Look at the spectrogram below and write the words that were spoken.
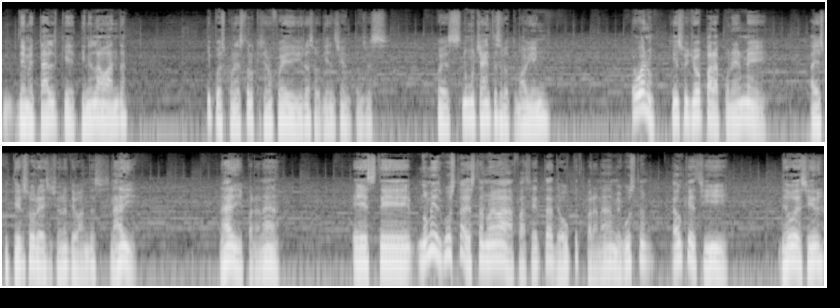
de metal que tiene la banda. Y pues con esto lo que hicieron fue dividir a su audiencia. Entonces, pues no mucha gente se lo toma bien. Pero bueno, ¿quién soy yo para ponerme a discutir sobre decisiones de bandas? Nadie. Nadie, para nada. Este, no me disgusta esta nueva faceta de Opeth, para nada me gusta. Aunque sí, debo decir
